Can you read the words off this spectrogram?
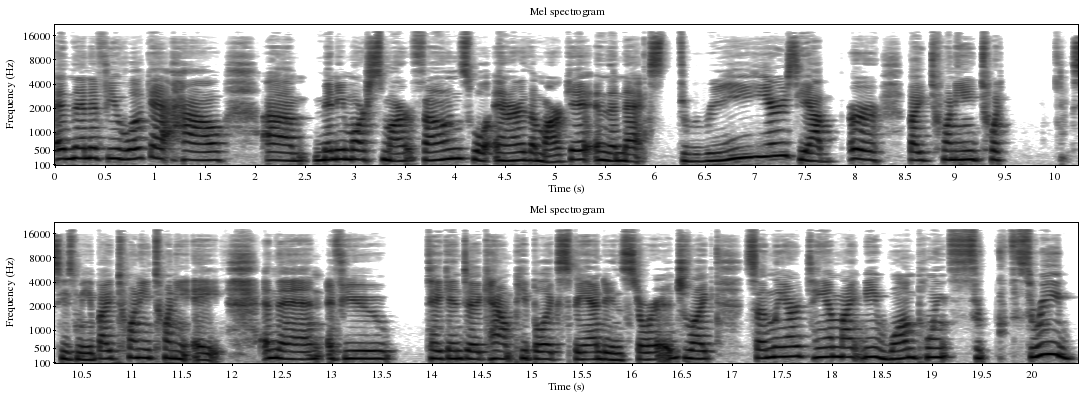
And then if you look at how um, many more smartphones will enter the market in the next three years, yeah, or by 2020, excuse me, by 2028. And then if you take into account people expanding storage, like suddenly our TAM might be 1.3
